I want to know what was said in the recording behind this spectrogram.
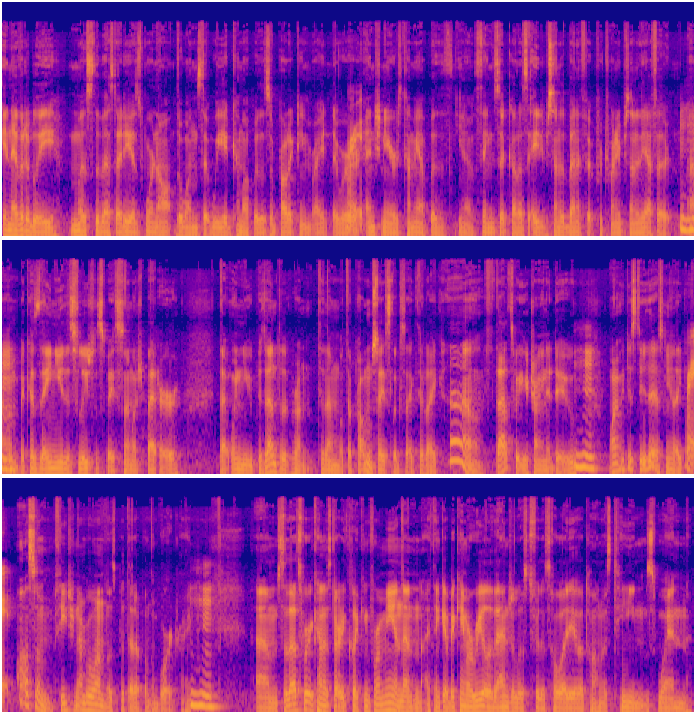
inevitably most of the best ideas were not the ones that we had come up with as a product team right they were Right. engineers coming up with you know things that got us 80% of the benefit for 20% of the effort um, because they knew the solution space so much better that when you present to, the, to them what the problem space looks like they're like oh if that's what you're trying to do why don't we just do this? And you're like Right. awesome. Feature number one let's put that up on the board right? Um, so that's where it kind of started clicking for me and then i think i became a real evangelist for this whole idea of autonomous teams when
